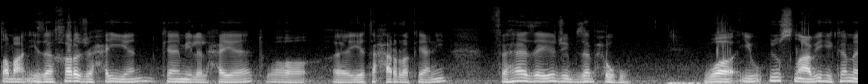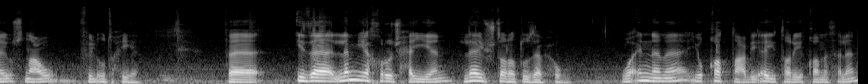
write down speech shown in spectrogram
طبعا إذا خرج حيا كامل الحياة ويتحرك يعني فهذا يجب ذبحه ويصنع به كما يصنع في الأضحية. فإذا لم يخرج حيا لا يشترط ذبحه وإنما يقطع بأي طريقة مثلا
